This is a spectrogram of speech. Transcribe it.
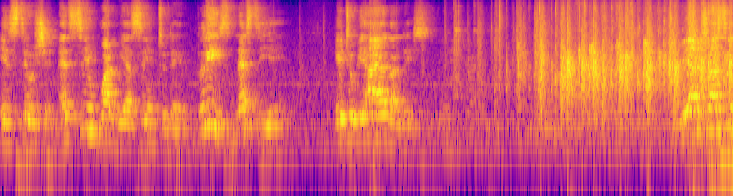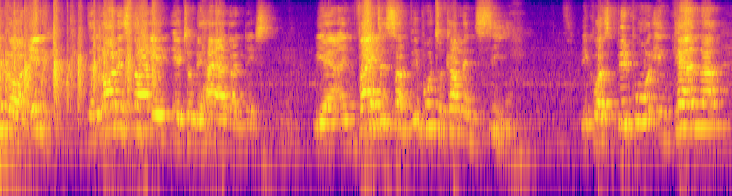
institution and see what we are seeing today. Please, next year, it will be higher than this. We are trusting God. If the Lord is not in, it will be higher than this. We are inviting some people to come and see. Because people in Ghana,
